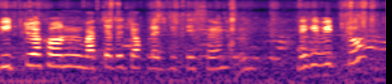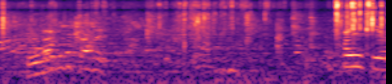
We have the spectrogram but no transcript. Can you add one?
বিট্টু এখন বাচ্চাদের চকলেট দিতেছে। দেখি বিট্টু। থ্যাংক ইউ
